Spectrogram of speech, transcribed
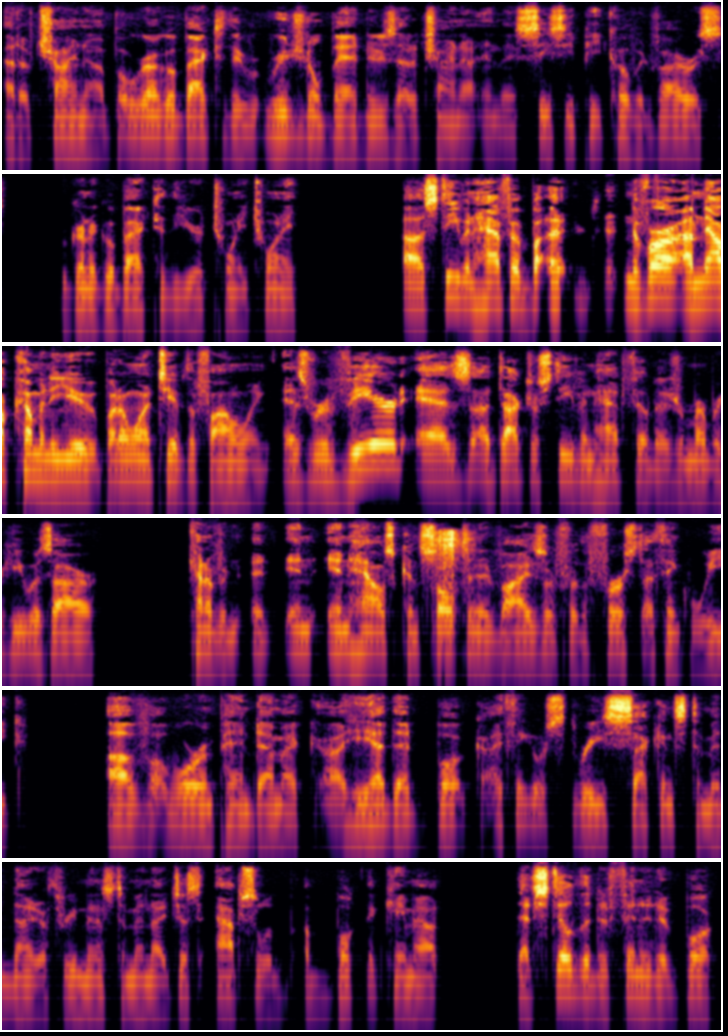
out of China. But we're going to go back to the original bad news out of China and the CCP COVID virus. We're going to go back to the year 2020. Uh, Stephen Hatfill, uh, Navarro, I'm now coming to you, but I want to tee up the following. As revered as uh, Dr. Stephen Hatfill is, remember, he was our kind of an, an in, in-house consultant advisor for the first, I think, week of War and Pandemic. Uh, he had that book, I think it was Three Seconds to Midnight or Three Minutes to Midnight, just absolute a book that came out. That's still the definitive book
